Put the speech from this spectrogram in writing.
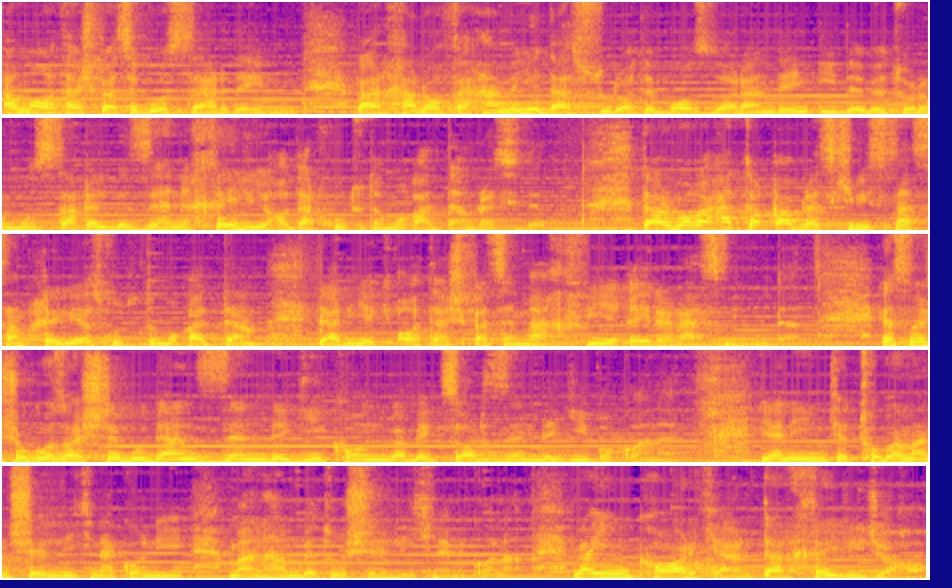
اما آتش گسترده ای بود. برخلاف همه دستورات بازدارنده این ایده به طور مستقل به ذهن خیلی ها در خطوط مقدم رسیده بود. در واقع حتی قبل از کریسمس هم خیلی از خطوط مقدم در یک آتشبس مخفی غیر رسمی بودن. اسمشو گذاشته بودن زندگی کن و بگذار زندگی بکنه. یعنی اینکه تو به من شلیک نکنی من هم به تو شلیک نمی‌کنم. و این کار کرد در خیلی جاها.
